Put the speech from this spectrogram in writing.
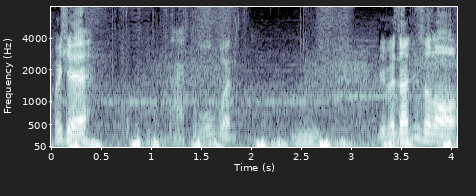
回血，太多稳，嗯，你们真实了。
